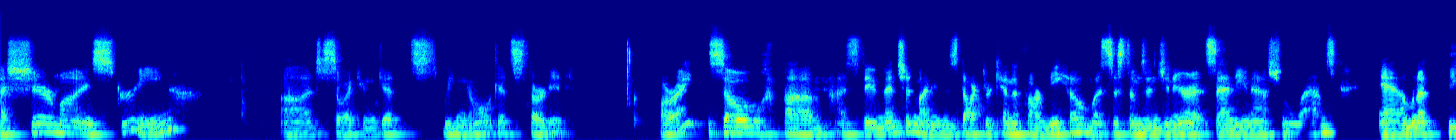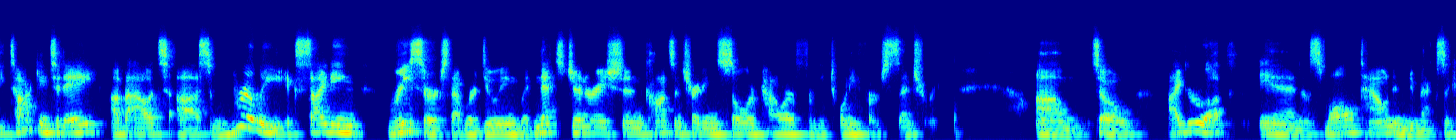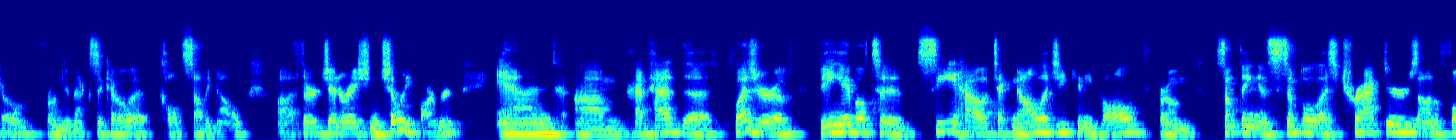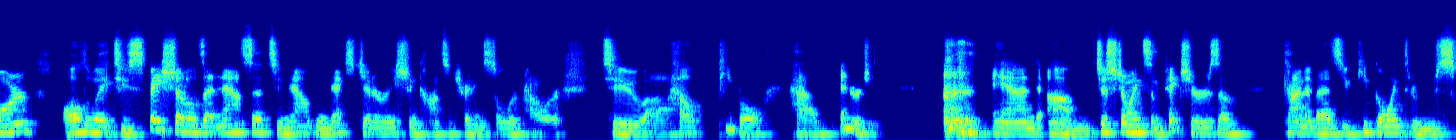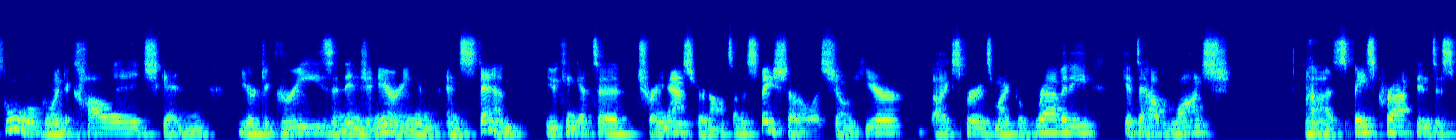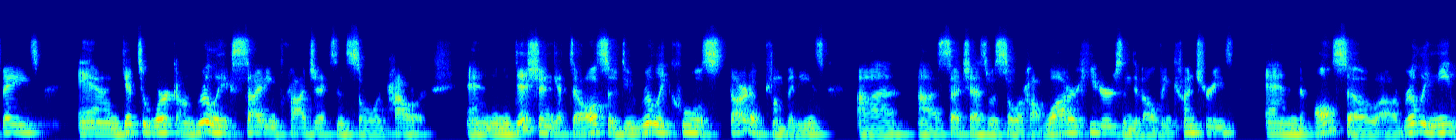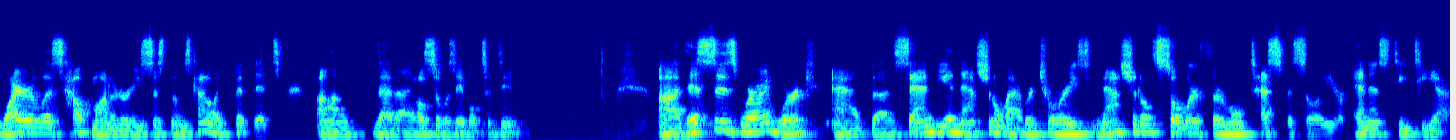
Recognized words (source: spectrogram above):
I share my screen uh, just so I can get, we can all get started. All right, so um, as Dave mentioned, my name is Dr. Kenneth Armijo. I'm a systems engineer at Sandia National Labs. And I'm gonna be talking today about uh, some really exciting research that we're doing with next generation concentrating solar power for the 21st century. Um, so I grew up in a small town in New Mexico, from New Mexico, uh, called Sabinal, a third generation chili farmer, and um, have had the pleasure of being able to see how technology can evolve from something as simple as tractors on a farm all the way to space shuttles at NASA to now the next generation concentrating solar power to uh, help people have energy. and um, just showing some pictures of kind of as you keep going through school, going to college, getting your degrees in engineering and, and STEM, you can get to train astronauts on a space shuttle, as shown here, uh, experience microgravity, get to help launch uh, spacecraft into space, and get to work on really exciting projects in solar power. And in addition, get to also do really cool startup companies, uh, uh such as with solar hot water heaters in developing countries, and also uh, really neat wireless health monitoring systems, kind of like Fitbits, um, that I also was able to do. Uh, this is where I work at the Sandia National Laboratories National Solar Thermal Test Facility, or NSTTF.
